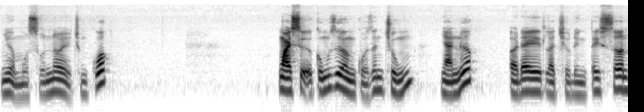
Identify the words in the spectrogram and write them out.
như ở một số nơi ở Trung Quốc. Ngoài sự cúng dường của dân chúng, nhà nước ở đây là triều đình Tây Sơn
